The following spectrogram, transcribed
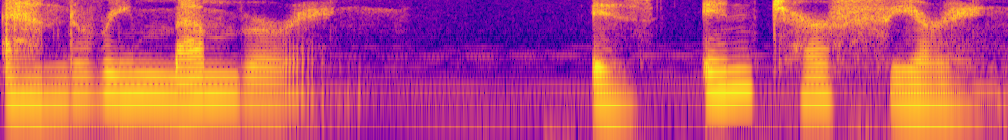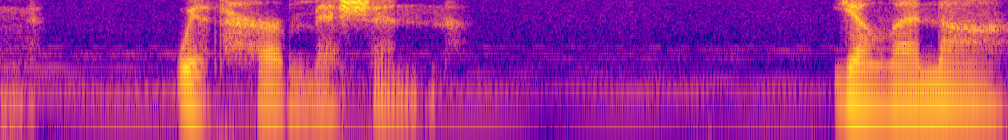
and remembering is interfering with her mission. Yelena,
